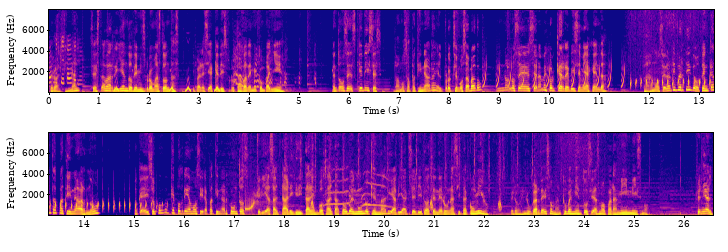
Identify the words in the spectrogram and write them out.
pero al final se estaba riendo de mis bromas tontas y parecía que disfrutaba de mi compañía. Entonces, ¿qué dices? ¿Vamos a patinar el próximo sábado? No lo sé, será mejor que revise mi agenda. Vamos, será divertido, te encanta patinar, ¿no? Ok, supongo que podríamos ir a patinar juntos. Quería saltar y gritar en voz alta a todo el mundo que nadie había accedido a tener una cita conmigo. Pero en lugar de eso mantuve mi entusiasmo para mí mismo. Genial,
